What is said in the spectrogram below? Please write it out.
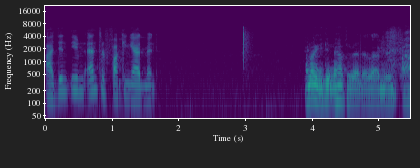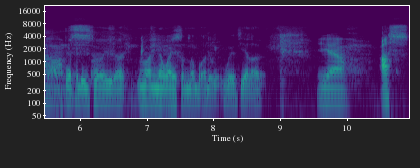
I didn't even enter fucking admin. I know you didn't have to enter admin. but Oh, I I'm definitely so saw you like, running away from my body with yellow. Yeah, us.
